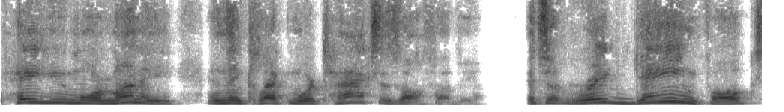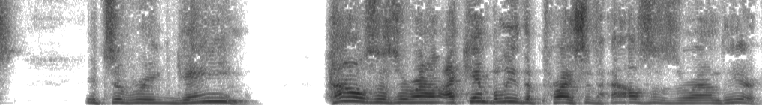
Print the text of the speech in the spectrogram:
pay you more money, and then collect more taxes off of you. It's a rigged game, folks. It's a rigged game. Houses around, I can't believe the price of houses around here.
